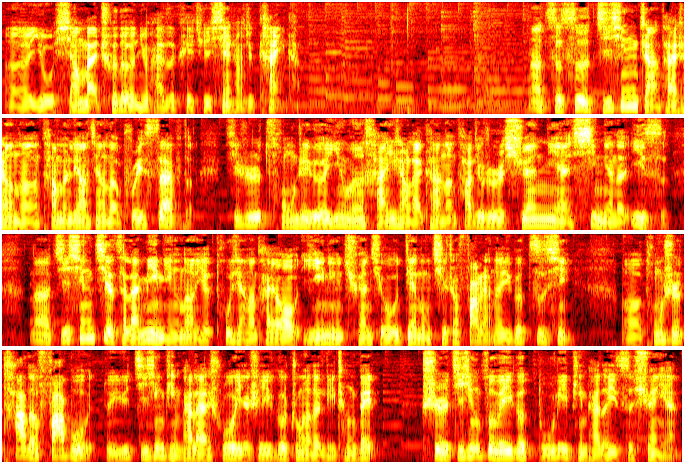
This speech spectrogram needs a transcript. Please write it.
呃，有想买车的女孩子可以去现场去看一看。那此次吉星展台上呢，他们亮相了 Precept。其实从这个英文含义上来看呢，它就是宣念信念的意思。那吉星借此来命名呢，也凸显了它要引领全球电动汽车发展的一个自信。呃，同时它的发布对于吉星品牌来说也是一个重要的里程碑，是吉星作为一个独立品牌的一次宣言。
